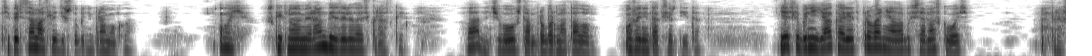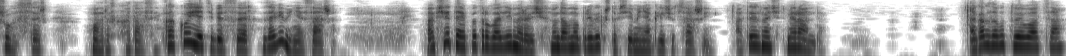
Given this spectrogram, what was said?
Теперь сама следи, чтобы не промокла». «Ой», — вскрикнула Миранда и залилась краской. Ладно, чего уж там, пробормотал он. Уже не так сердито. Если бы не я, карета провоняла бы вся насквозь. Прошу вас, сэр. Он расхохотался. Какой я тебе, сэр? Зови меня Саша. Вообще-то я, Петр Владимирович, ну давно привык, что все меня кличут Сашей. А ты, значит, Миранда. А как зовут твоего отца?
